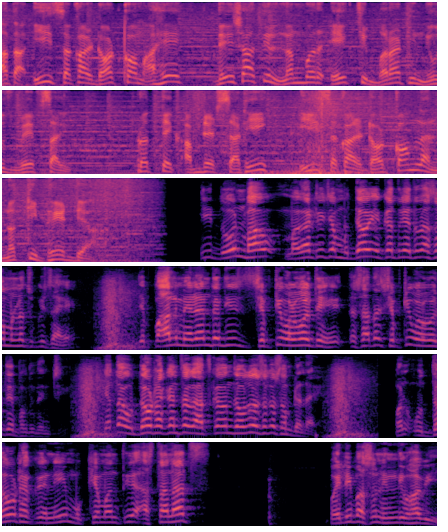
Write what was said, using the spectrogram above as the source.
आता ई सकाळ डॉट कॉम आहे देशातील नंबर एक ची मराठी न्यूज वेबसाईट. प्रत्येक अपडेटसाठी ई सकाळ डॉट कॉम ला नक्की भेट द्या. ही दोन भाव मराठीच्या मुद्द्यावर एकत्र येतात असं म्हणणं चुकीचं आहे. जे पाल मेल्यानंतर जी शेपटी वळवळते तसं आता शेपटी वळवळते फक्त त्यांची. की आता उद्धव ठाकरेंचं राजकारण जवळजवळ सगळं संपलेलं आहे. पण उद्धव ठाकरेंनी मुख्यमंत्री असतानाच पहिलीपासून हिंदी व्हावी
